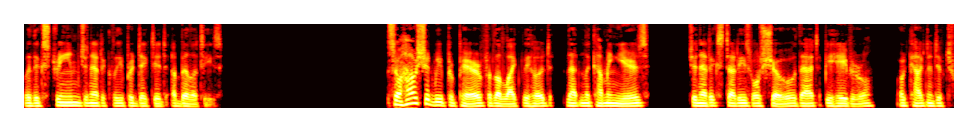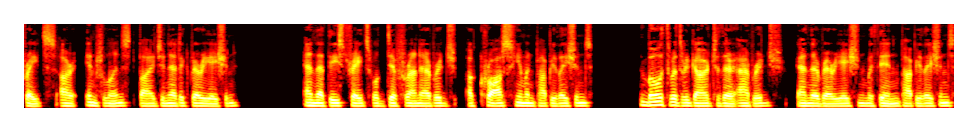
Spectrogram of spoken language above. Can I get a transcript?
with extreme genetically predicted abilities. So, how should we prepare for the likelihood that in the coming years, genetic studies will show that behavioral or cognitive traits are influenced by genetic variation, and that these traits will differ on average across human populations, both with regard to their average and their variation within populations?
